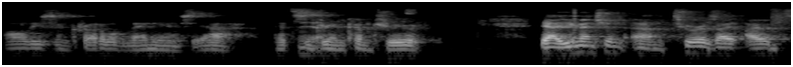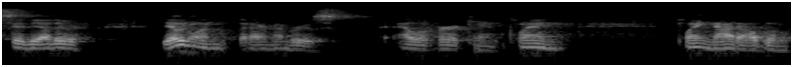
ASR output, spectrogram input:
all these incredible venues. Yeah, it's yeah. a dream come true. Yeah, you mentioned um, tours. I, I, would say the other, the other one that I remember is Hello Hurricane. Playing, playing that album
